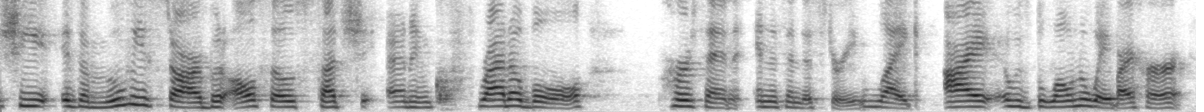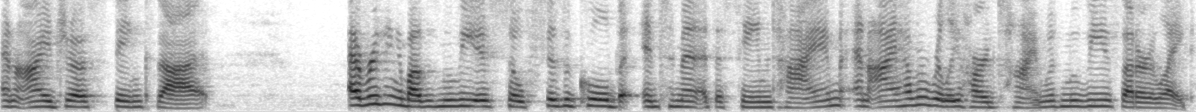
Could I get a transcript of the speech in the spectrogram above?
she is a movie star but also such an incredible person in this industry. Like I was blown away by her. And I just think that everything about this movie is so physical but intimate at the same time. And I have a really hard time with movies that are like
